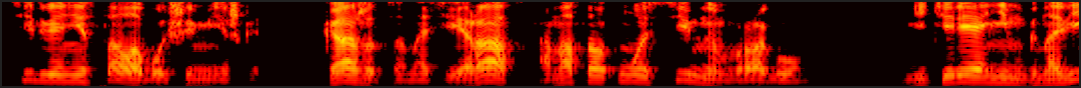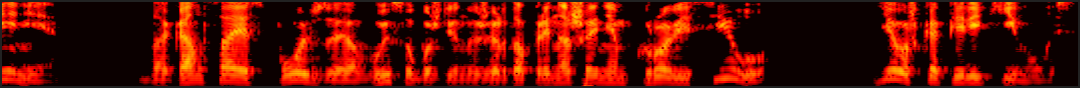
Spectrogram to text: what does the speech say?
Сильвия не стала больше мешкать. Кажется, на сей раз она столкнулась с сильным врагом. Не теряя ни мгновения, до конца используя высвобожденную жертвоприношением крови силу, девушка перекинулась.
